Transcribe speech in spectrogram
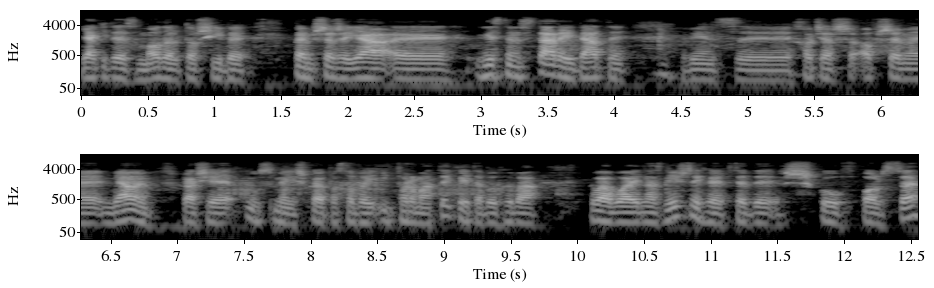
jaki to jest model Toshiby. Powiem szczerze, ja e, jestem starej daty, więc e, chociaż owszem e, miałem w klasie ósmej szkoły podstawowej informatykę to był chyba, chyba była jedna z mniejszych wtedy szkół w Polsce,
